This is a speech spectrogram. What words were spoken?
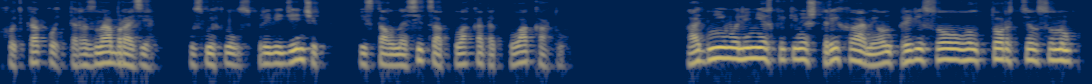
«Хоть какое-то разнообразие», – усмехнулся привиденчик и стал носиться от плаката к плакату. Одним или несколькими штрихами он пририсовывал Торстенсону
